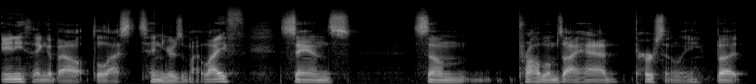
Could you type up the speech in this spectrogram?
anything about the last 10 years of my life, sans some problems I had personally. But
